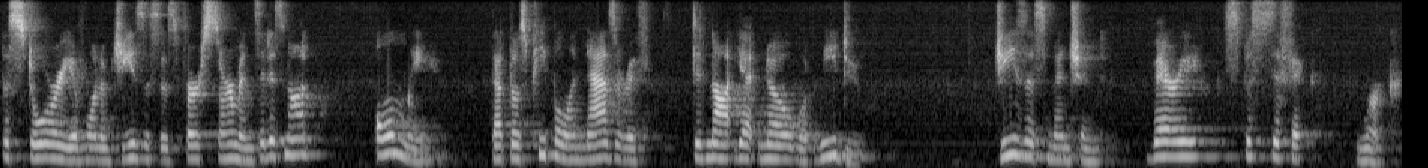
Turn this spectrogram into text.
the story of one of Jesus' first sermons, it is not only that those people in Nazareth did not yet know what we do. Jesus mentioned very specific work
